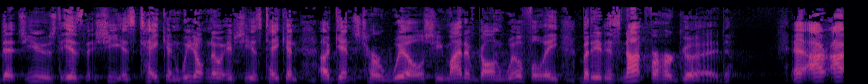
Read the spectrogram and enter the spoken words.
that's used is that she is taken. We don't know if she is taken against her will. She might have gone willfully, but it is not for her good. I, I,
